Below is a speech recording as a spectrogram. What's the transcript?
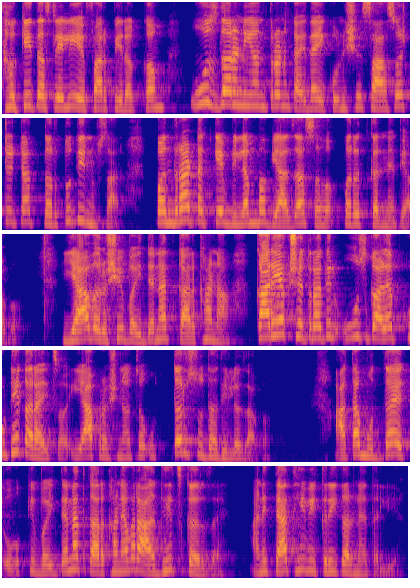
थकीत असलेली एफ आर पी रक्कम ऊस दर नियंत्रण कायदा एकोणीसशे सहासष्टच्या तरतुदीनुसार पंधरा टक्के विलंब व्याजासह परत करण्यात यावं. यावर्षी वैद्यनाथ कारखाना कार्यक्षेत्रातील ऊस गाळप कुठे करायचं या प्रश्नाचं उत्तर सुद्धा दिलं जावं. आता मुद्दा येतो की वैद्यनाथ कारखान्यावर आधीच कर्ज आहे आणि त्यात ही विक्री करण्यात आली आहे.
